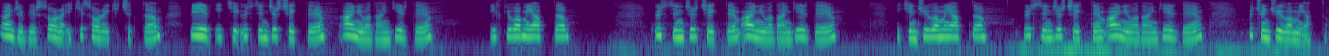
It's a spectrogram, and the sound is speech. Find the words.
Önce bir sonra iki sonra iki çıktım. 1 2 3 zincir çektim. Aynı yuvadan girdim. İlk yuvamı yaptım. 3 zincir çektim. Aynı yuvadan girdim. İkinci yuvamı yaptım. 3 zincir çektim. Aynı yuvadan girdim. Üçüncü yuvamı yaptım.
